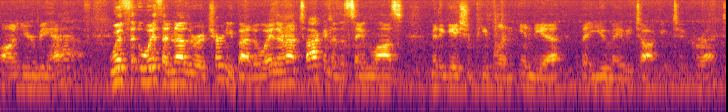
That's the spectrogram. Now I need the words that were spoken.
on your behalf. With, with another attorney, by the way. They're not talking to the same loss mitigation people in India that you may be talking to, correct?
